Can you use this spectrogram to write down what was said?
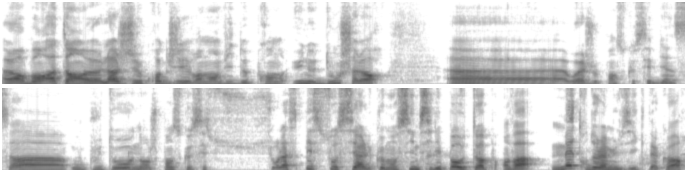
Alors bon, attends, euh, là je crois que j'ai vraiment envie de prendre une douche, alors... Euh, ouais, je pense que c'est bien ça, ou plutôt, non, je pense que c'est sur l'aspect social que mon Sims il est pas au top. On va mettre de la musique, d'accord?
